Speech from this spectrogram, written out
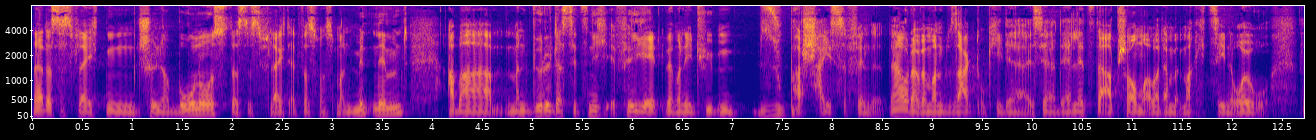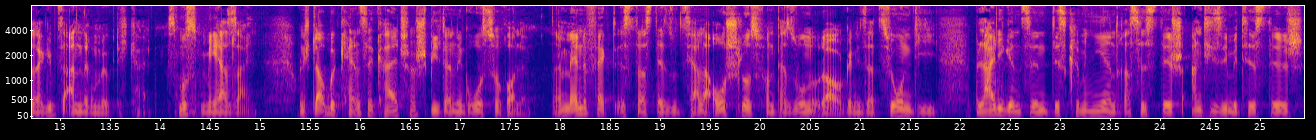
Das ist vielleicht ein schöner Bonus, das ist vielleicht etwas, was man mitnimmt, aber man würde das jetzt nicht Affiliate, wenn man den Typen super scheiße findet. Oder wenn man sagt, okay, der ist ja der letzte Abschaum, aber damit mache ich 10 Euro. Also da gibt's andere Möglichkeiten. Es muss mehr sein. Und ich glaube, Cancel Culture spielt da eine große Rolle. Im Endeffekt ist das der soziale Ausschluss von Personen oder Organisationen, die beleidigend sind, diskriminierend, rassistisch, antisemitistisch,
